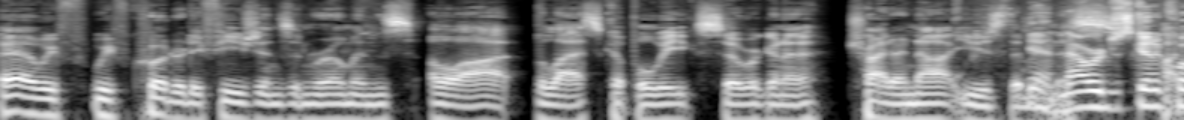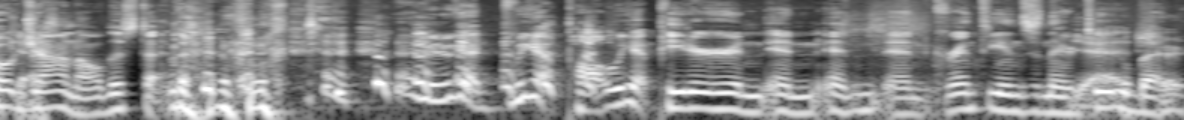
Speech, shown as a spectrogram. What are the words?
eh, we've we've quoted Ephesians and Romans a lot the last couple weeks, so we're gonna try to not use them. yeah. Now we're just gonna quote. John all this time. I mean, we got we got Paul, we got Peter and and and, and Corinthians in there Yeah, too. But sure.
